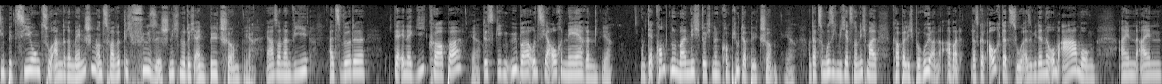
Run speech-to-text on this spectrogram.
die Beziehung zu anderen Menschen und zwar wirklich physisch, nicht nur durch einen Bildschirm, ja, ja sondern wie als würde der Energiekörper ja. des Gegenüber uns ja auch nähren. Ja. Und der kommt nun mal nicht durch einen Computerbildschirm. Ja. Und dazu muss ich mich jetzt noch nicht mal körperlich berühren, aber das gehört auch dazu. Also wieder eine Umarmung, ein, ein,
